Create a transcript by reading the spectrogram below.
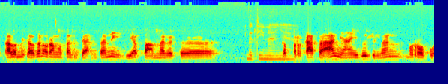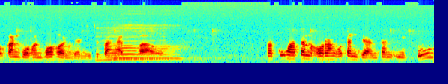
kalau misalkan orang hutan jantan nih dia pamer ke betinanya. keperkasaannya itu dengan merobohkan pohon-pohon dan itu sangat wow. Kekuatan orang hutan jantan itu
